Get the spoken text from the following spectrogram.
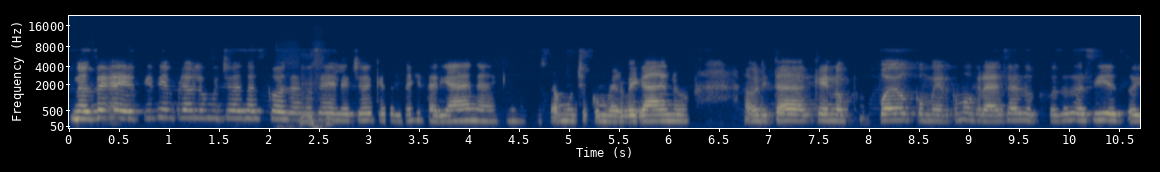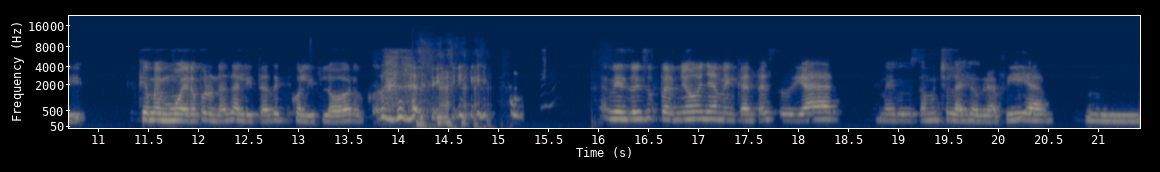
No sé, es que siempre hablo mucho de esas cosas, no sé, el hecho de que soy vegetariana, que me gusta mucho comer vegano, ahorita que no puedo comer como grasas o cosas así, estoy que me muero por unas alitas de coliflor o cosas así. También soy súper ñoña, me encanta estudiar, me gusta mucho la geografía, mmm,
